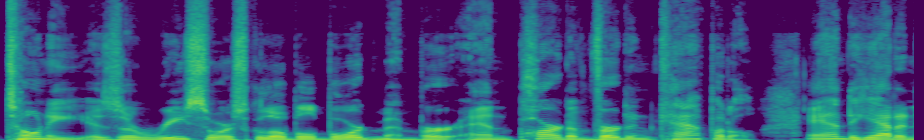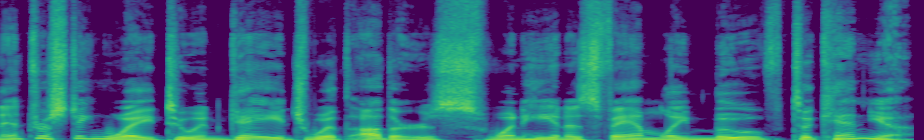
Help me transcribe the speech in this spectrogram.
Tony is a Resource Global board member and part of Verdant Capital, and he had an interesting way to engage with others when he and his family moved to Kenya.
